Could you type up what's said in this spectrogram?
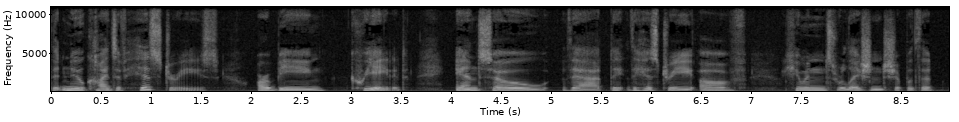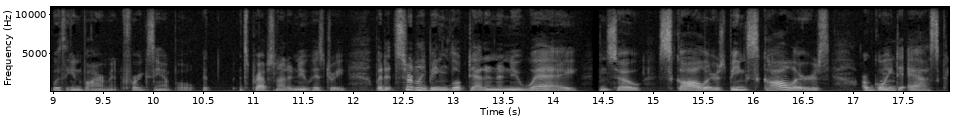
that new kinds of histories are being created. And so that the, the history of humans' relationship with the, with the environment, for example, it, it's perhaps not a new history, but it's certainly being looked at in a new way. And so scholars, being scholars, are going to ask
